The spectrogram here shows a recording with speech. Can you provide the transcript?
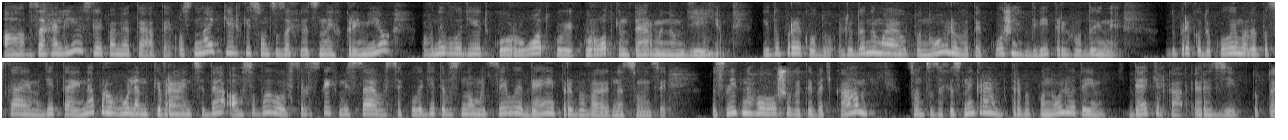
А взагалі слід пам'ятати, основна кількість сонцезахисних кремів вони володіють короткою, коротким терміном дії. І до прикладу, людина має його поновлювати кожні 2-3 години. До прикладу, коли ми випускаємо дітей на прогулянки вранці, да, а особливо в сільських місцевостях, коли діти в основному цілий день перебувають на сонці, слід наголошувати батькам, сонцезахисний крем треба поновлювати їм декілька разів, тобто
